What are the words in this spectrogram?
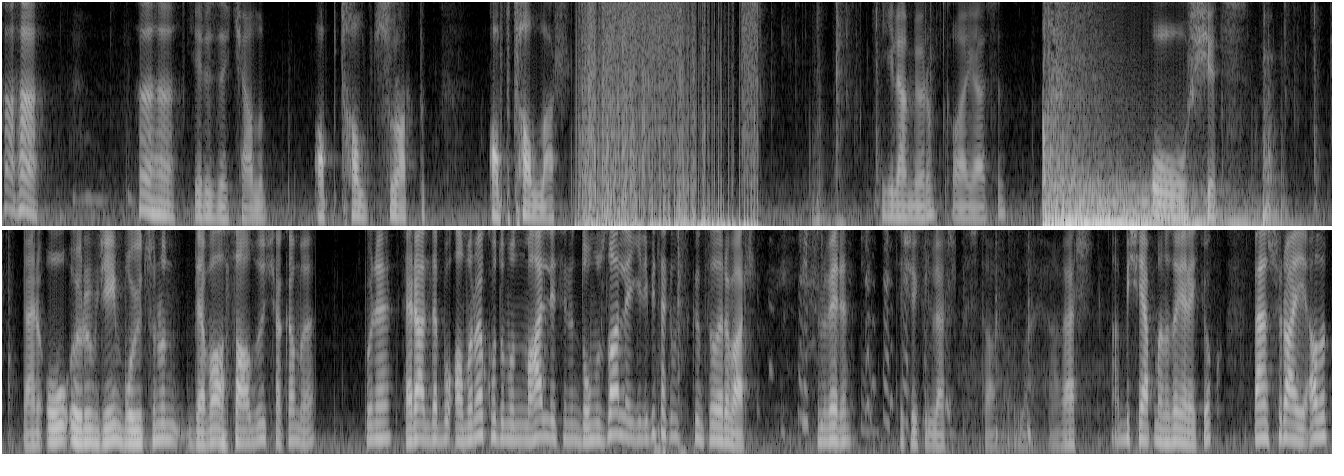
Haha. Haha. Geri zekalı. Aptal suratlı. Aptallar. İlgilenmiyorum. Kolay gelsin. Oh shit. Yani o örümceğin boyutunun devasalığı şaka mı? Bu ne? Herhalde bu amına kodumun mahallesinin domuzlarla ilgili bir takım sıkıntıları var. Şunu verin. Teşekkürler. Estağfurullah ya ver. Ha, bir şey yapmanıza gerek yok. Ben sürahiyi alıp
